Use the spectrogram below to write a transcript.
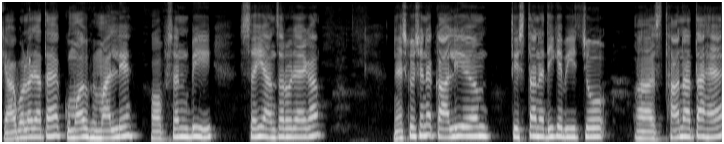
क्या बोला जाता है? कुमायू हिमालय ऑप्शन बी सही आंसर हो जाएगा। नेक्स्ट क्वेश्चन है काली एवं तिस्ता नदी के बीच जो स्थान आता है,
